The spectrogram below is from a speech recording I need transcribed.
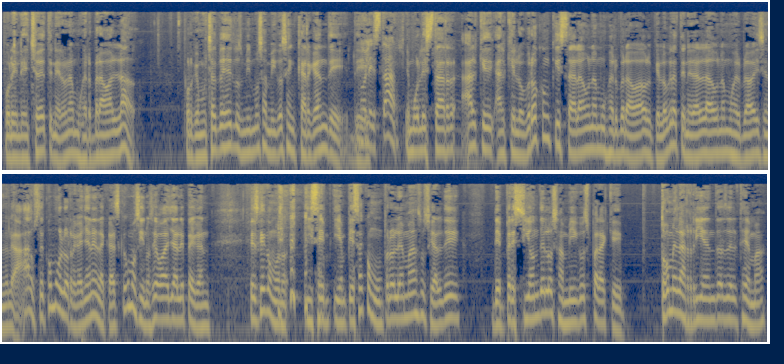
por el hecho de tener a una mujer brava al lado? Porque muchas veces los mismos amigos se encargan de, de Molestar. de molestar al que, al que logró conquistar a una mujer brava o al que logra tener al lado a una mujer brava diciéndole, ah, usted como lo regañan en la casa, es que como si no se vaya le pegan. Es que como no, y, se, y empieza como un problema social de, de presión de los amigos para que tome las riendas del tema,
